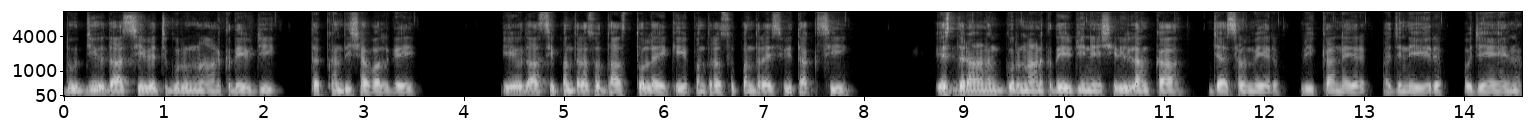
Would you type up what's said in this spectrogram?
ਦੂਜੀ ਉਦਾਸੀ ਵਿੱਚ ਗੁਰੂ ਨਾਨਕ ਦੇਵ ਜੀ ਦੱਖਣ ਦਿਸ਼ਾ ਵੱਲ ਗਏ। ਇਹ ਉਦਾਸੀ 1510 ਤੋਂ ਲੈ ਕੇ 1515 ਈਸਵੀ ਤੱਕ ਸੀ। ਇਸ ਦੌਰਾਨ ਗੁਰੂ ਨਾਨਕ ਦੇਵ ਜੀ ਨੇ ਸ਼੍ਰੀਲੰਕਾ ਜੈਸਲਮੇਰ, ਬੀਕਾਨੇਰ, ਅਜਨੇਰ, ਉਜੈਨ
